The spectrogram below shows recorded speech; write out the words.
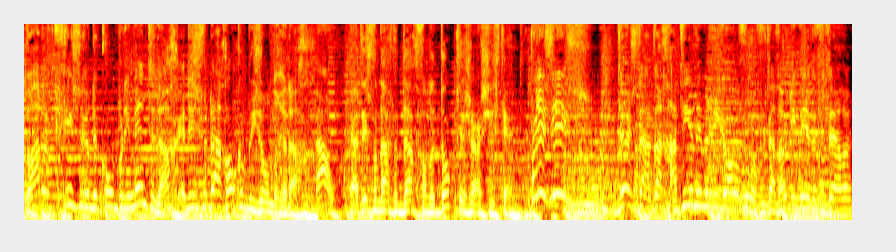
we hadden gisteren de complimentendag. Het is vandaag ook een bijzondere dag. Nou, ja, het is vandaag de dag van de doktersassistent. Precies. Dus nou, daar gaat hier niet meer over. Hoef ik dat ook niet meer te vertellen.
